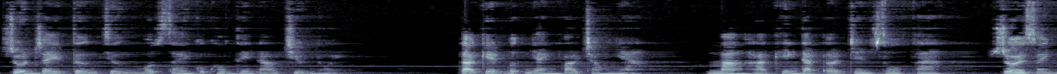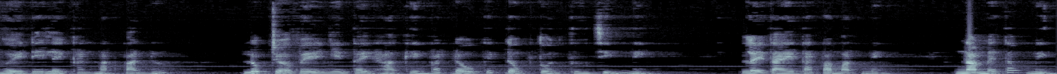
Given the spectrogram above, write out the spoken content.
run rẩy tưởng chừng một giây cũng không thể nào chịu nổi. Tạ Kiệt bước nhanh vào trong nhà, mang Hà Kinh đặt ở trên sofa, rồi xoay người đi lấy khăn mặt và nước. Lúc trở về nhìn thấy Hà Kinh bắt đầu kích động tổn thương chính mình. Lấy tay tát vào mặt mình, nắm lấy tóc mình,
